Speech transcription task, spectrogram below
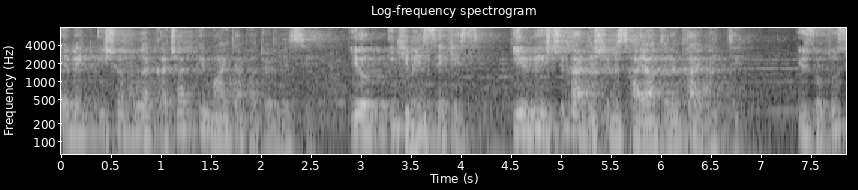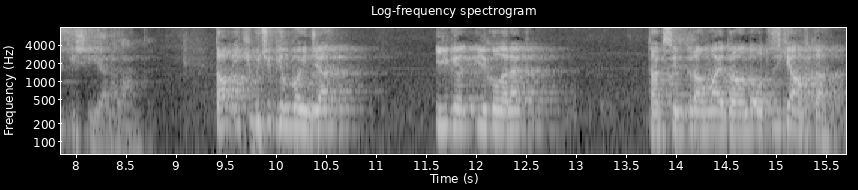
Emek iş anında kaçak bir maytap atölyesi. Yıl 2008. 20 işçi kardeşimiz hayatını kaybetti. 130 kişi yaralandı. Tam iki buçuk yıl boyunca ilk, ilk olarak Taksim tramvay durağında 32 hafta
